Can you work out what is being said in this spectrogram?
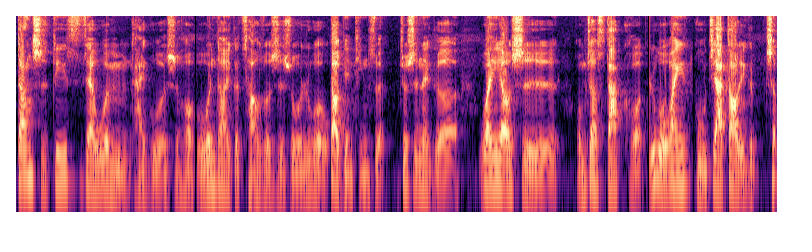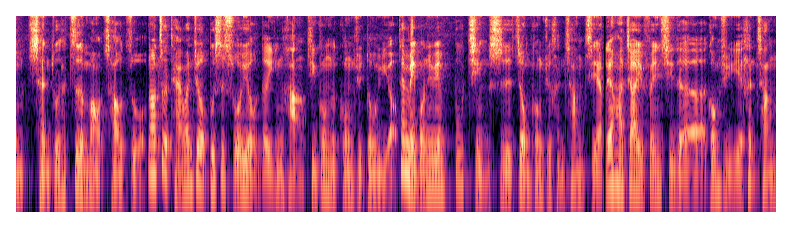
当时第一次在问台股的时候，我问到一个操作是说，如果到点停损，就是那个万一要是。我们叫 stop call，如果万一股价到了一个什么程度，它自动帮我操作，那这个台湾就不是所有的银行提供的工具都有。在美国那边，不仅是这种工具很常见，量化交易分析的工具也很常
